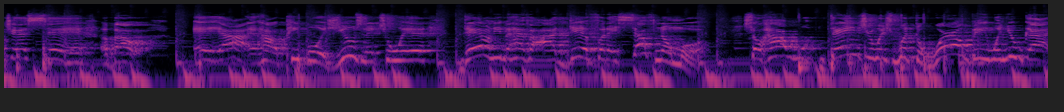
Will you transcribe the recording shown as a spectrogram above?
just said about AI and how people is using it to where they don't even have an idea for themselves no more. So how dangerous would the world be when you got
